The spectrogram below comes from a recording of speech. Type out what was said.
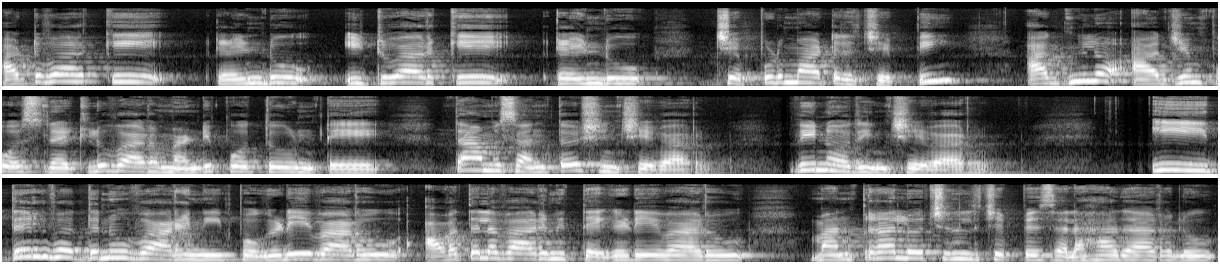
అటువారికి రెండు ఇటువారికి రెండు చెప్పుడు మాటలు చెప్పి అగ్నిలో ఆజ్యం పోసినట్లు వారు మండిపోతూ ఉంటే తాము సంతోషించేవారు. వినోదించేవారు. ఈ ఇద్దరి వద్దను వారిని పొగిడేవారు అవతల వారిని తెగడేవారు మంత్రాలోచనలు చెప్పే సలహాదారులు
